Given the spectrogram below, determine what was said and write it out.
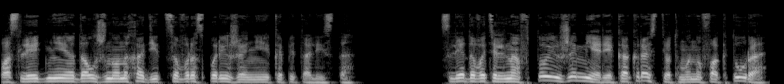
Последнее должно находиться в распоряжении капиталиста. Следовательно, в той же мере, как растет мануфактура,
